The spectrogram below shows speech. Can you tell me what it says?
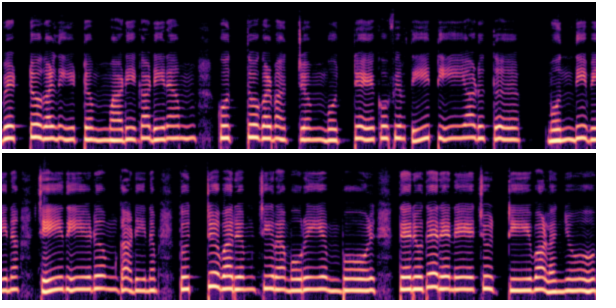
വെട്ടുകൾ നീട്ടും അടികഠിനം കുത്തുകൾ മറ്റും മുറ്റേ കുഫിർ തീറ്റിയടുത്ത് മുന്തിവിന ചെയ്തിടും കഠിനം. തുറ്റുവരും ചിറമുറിയുമ്പോൾ തെരുതെരനെ ചുറ്റി വളഞ്ഞു.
